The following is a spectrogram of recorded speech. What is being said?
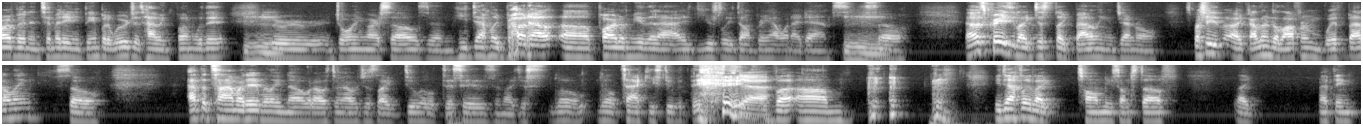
more of an intimidating thing, but we were just having fun with it. Mhm. We were enjoying ourselves, and he definitely brought out a part of me that I usually don't bring out when I dance. Mhm. So that was crazy, like just like battling in general. Especially like I learned a lot from him with battling. So at the time, I didn't really know what I was doing. I would just like do little disses and like just little little tacky stupid things. Yeah. but um, he definitely like told me some stuff, like I think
